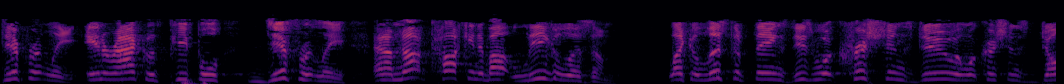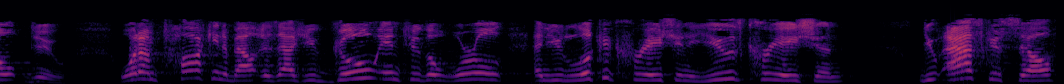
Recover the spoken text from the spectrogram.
differently, interact with people differently. And I'm not talking about legalism, like a list of things, these are what Christians do and what Christians don't do. What I'm talking about is as you go into the world and you look at creation, you use creation, you ask yourself,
